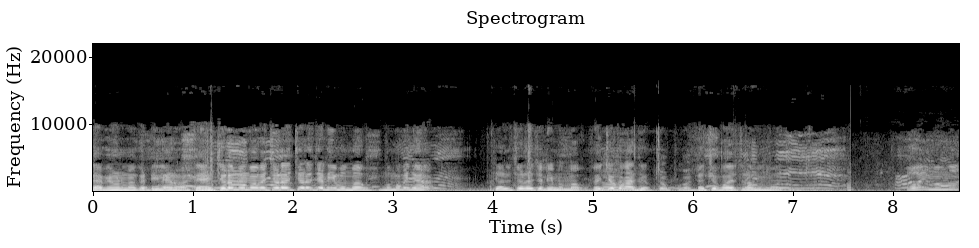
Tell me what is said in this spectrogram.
ਲੈ ਵੀ ਹੁਣ ਮੈਂ ਗੱਡੀ ਲੈਣ ਵਾਸਤੇ ਆਇਆ। ਚਲੋ ਮੰਮਾ ਕੋ ਚਲੋ ਚਲੋ ਚੱਲੀਏ ਮੰਮਾ ਕੋ ਮੰਮਾ ਕੋ ਜਾਣਾ? ਚਲ ਚਲੋ ਚੱਲੀਏ ਮੰਮਾ ਕੋ ਫੇਰ ਚੁੱਪ ਕਰ ਦਿਓ ਚੁੱਪ ਕਰ ਚੁੱਪ ਕਰ ਚਲੋ ਮੰਮਾ ਕੋ ਓਏ ਮੰਮਾ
